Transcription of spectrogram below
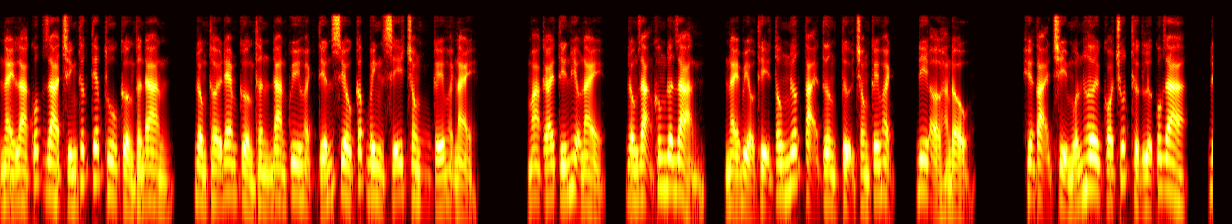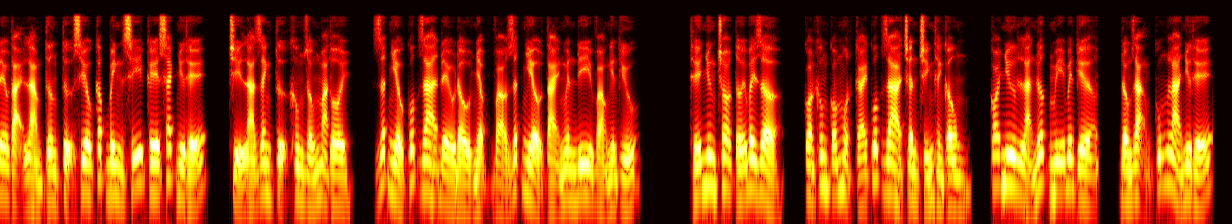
này là quốc gia chính thức tiếp thu cường thân đan, đồng thời đem cường thân đan quy hoạch tiến siêu cấp binh sĩ trong kế hoạch này mà cái tín hiệu này, đồng dạng không đơn giản, này biểu thị tông nước tại tương tự trong kế hoạch, đi ở hàng đầu. Hiện tại chỉ muốn hơi có chút thực lực quốc gia, đều tại làm tương tự siêu cấp binh sĩ kế sách như thế, chỉ là danh tự không giống mà thôi, rất nhiều quốc gia đều đầu nhập vào rất nhiều tài nguyên đi vào nghiên cứu. Thế nhưng cho tới bây giờ, còn không có một cái quốc gia chân chính thành công, coi như là nước mỹ bên kia, đồng dạng cũng là như thế,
